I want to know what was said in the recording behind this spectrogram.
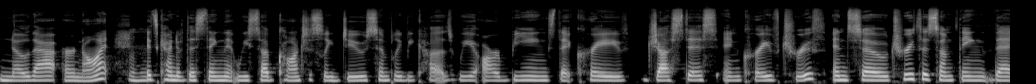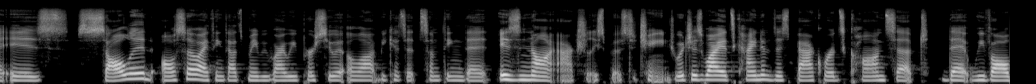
know that or not. Mhm. It's kind of this thing that we subconsciously do simply because we are beings that crave justice and crave truth. And so truth is something that is solid. Also, I think that's maybe why we pursue it a lot because it's something that is not actually supposed to change, which is why it's kind of this backwards concept that we've all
